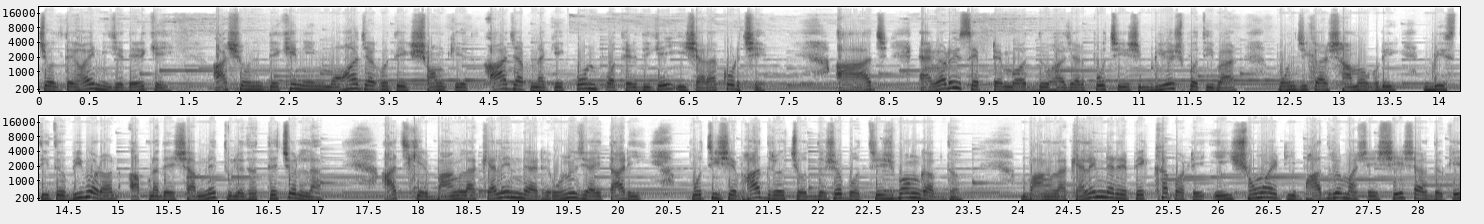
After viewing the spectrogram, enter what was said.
চলতে হয় নিজেদেরকেই আসুন দেখে নিন মহাজাগতিক সংকেত আজ আপনাকে কোন পথের দিকে ইশারা করছে। আজ এগারোই সেপ্টেম্বর দু হাজার পঁচিশ বৃহস্পতিবার পঞ্জিকার সামগ্রিক বিস্তৃত বিবরণ আপনাদের সামনে তুলে ধরতে চললাম। আজকের বাংলা ক্যালেন্ডার অনুযায়ী তারিখ পঁচিশে ভাদ্র চোদ্দোশো বত্রিশ বঙ্গাব্দ। বাংলা ক্যালেন্ডারের প্রেক্ষাপটে এই সময়টি ভাদ্র মাসের শেষার্ধকে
